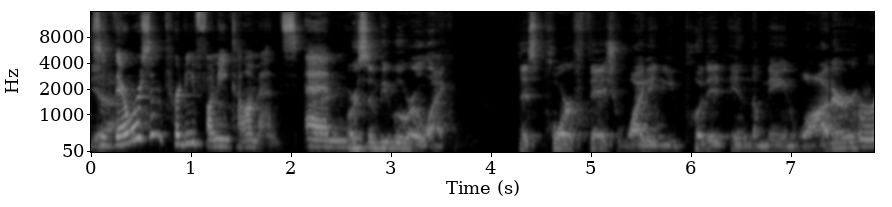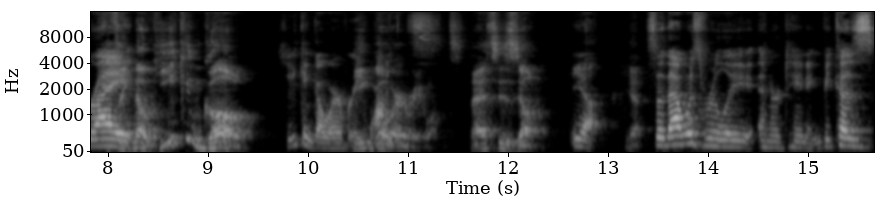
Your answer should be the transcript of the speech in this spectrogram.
So there were some pretty funny comments Right. and or some people were like, "This poor fish. Why didn't you put it in the main water?" Right. like, no, he can go. he can go wherever he, wants. He can wants. go wherever he wants. That's his zone. Yeah. Yeah. So that was really entertaining because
